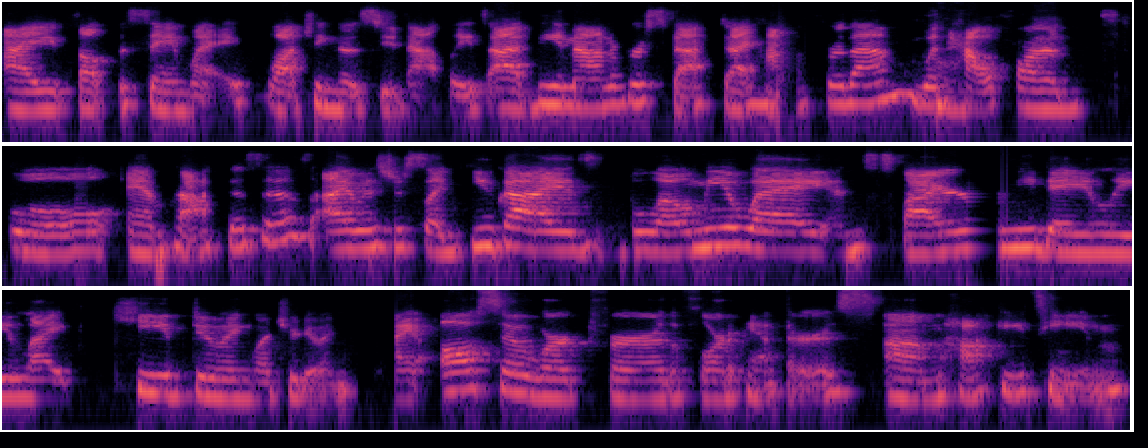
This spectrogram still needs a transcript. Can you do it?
I felt the same way watching those student athletes. At the amount of respect I have for them with how far school and practice is, I was just like, you guys blow me away, inspire me daily. Like, keep doing what you're doing. I also worked for the Florida Panthers um, hockey team,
